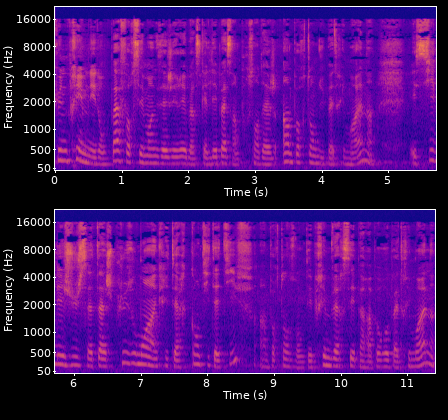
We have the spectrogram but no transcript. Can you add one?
Qu'une prime n'est donc pas forcément exagérée parce qu'elle dépasse un pourcentage important du patrimoine. Et si les juges s'attachent plus ou moins à un critère quantitatif, importance donc des primes versées par rapport au patrimoine,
